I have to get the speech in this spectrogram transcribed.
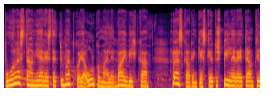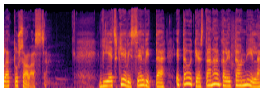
Puolasta on järjestetty matkoja ulkomaille vaivihkaa, raskauden keskeytyspillereitä on tilattu salassa. Vietskievis selvittää, että oikeastaan hankalinta on niillä,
